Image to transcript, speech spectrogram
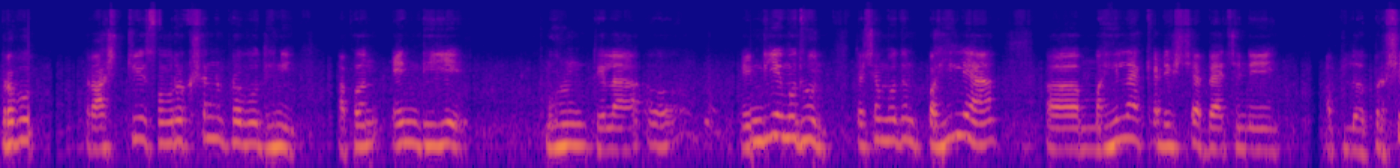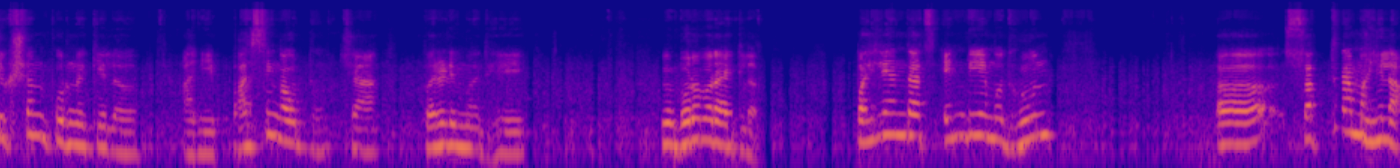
प्रबो राष्ट्रीय संरक्षण प्रबोधिनी आपण एन डी ए म्हणून त्याला एनडीए मधून त्याच्यामधून पहिल्या महिला कॅडेट्सच्या बॅचने आपलं प्रशिक्षण पूर्ण केलं आणि पासिंग आउटच्या परेडमध्ये तुम्ही बरोबर ऐकलं. पहिल्यांदाच एनडीए मधून सतरा महिला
